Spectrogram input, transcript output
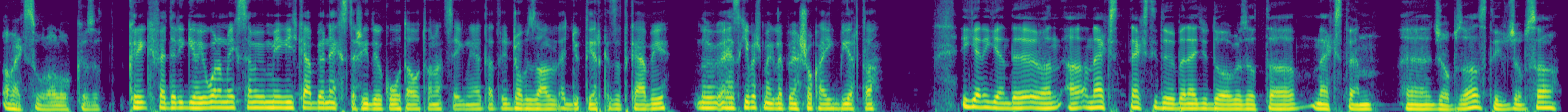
a megszólalók között. Craig Federighi, ha jól emlékszem, ő még így kb. a Nextes idők óta ott van a cégnél, tehát Jobs-zal együtt érkezett kb. De ehhez képest meglepően sokáig bírta. Igen, igen, de a Next, Next időben együtt dolgozott a Nexten eh, Jobs-zal, Steve Jobs-zal,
